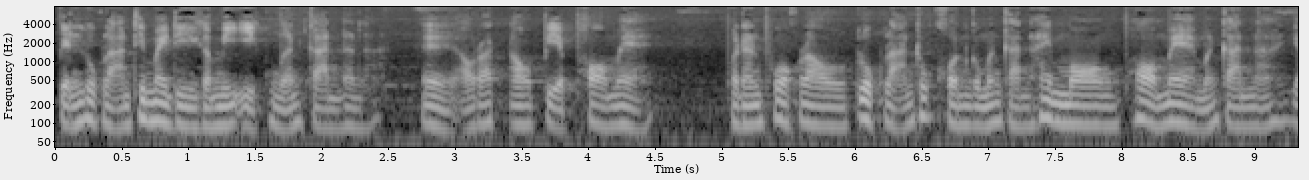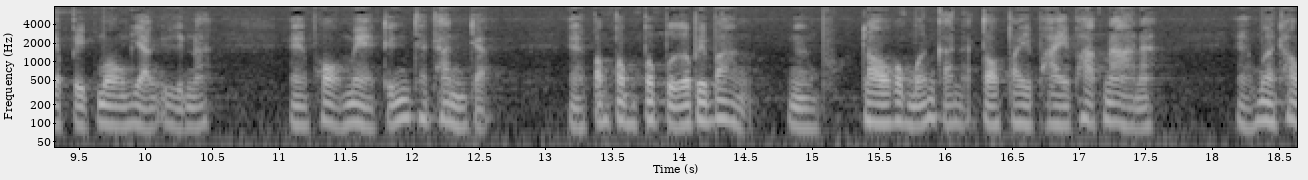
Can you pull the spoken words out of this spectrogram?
เป็นลูกหลานที่ไม่ดีก็มีอีกเหมือนกันนั่นแหละเออเอารัดเอาเปรียบพ่อแม่ เพราะนั้นพวกเราลูกหลานทุกคนก็เหมือนกัน ให้มองพ่อแม่เหมือนกันนะอย่าไปมองอย่างอื่นนะ พ่อแม่ถึงถ้าท่านจะปั๊มปั๊มเปื่อไปบ้างเราก็เหมือนกันต่อไปภายภาคหน้านะเมื่อเท่า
